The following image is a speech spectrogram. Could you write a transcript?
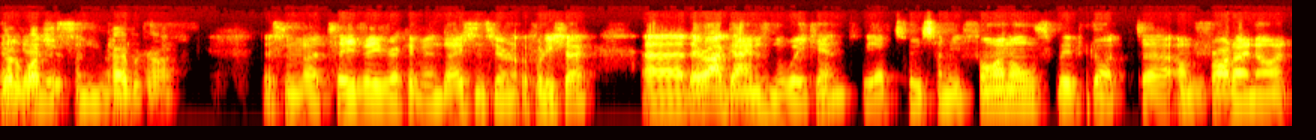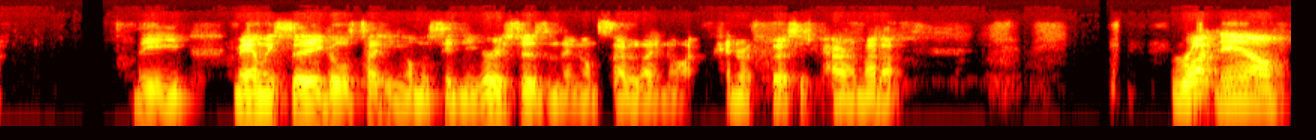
got to watch it. Some, uh, Cobra Kai. There's some uh, TV recommendations here on the Footy Show. Uh, there are games on the weekend. We have two semi-finals. We've got uh, on Mm. Friday night the Manly Sea Eagles taking on the Sydney Roosters, and then on Saturday night Penrith versus Parramatta. Right now,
